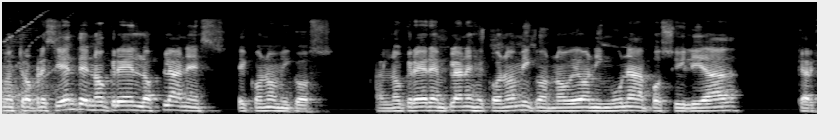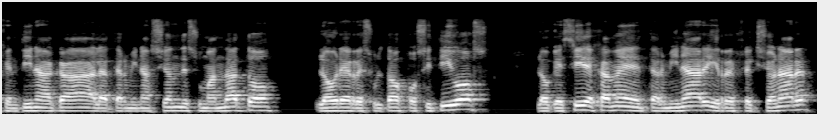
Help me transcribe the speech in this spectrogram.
Nuestro presidente no cree en los planes económicos al no creer en planes económicos, no veo ninguna posibilidad que Argentina acá a la terminación de su mandato logre resultados positivos. Lo que sí, déjame terminar y reflexionar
